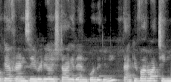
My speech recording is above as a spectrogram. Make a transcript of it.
ಓಕೆ ಫ್ರೆಂಡ್ಸ್ ಈ ವಿಡಿಯೋ ಇಷ್ಟ ಆಗಿದೆ ಅಂದ್ಕೊಂಡಿದ್ದೀನಿ ಥ್ಯಾಂಕ್ ಯು ಫಾರ್ ವಾಚಿಂಗ್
